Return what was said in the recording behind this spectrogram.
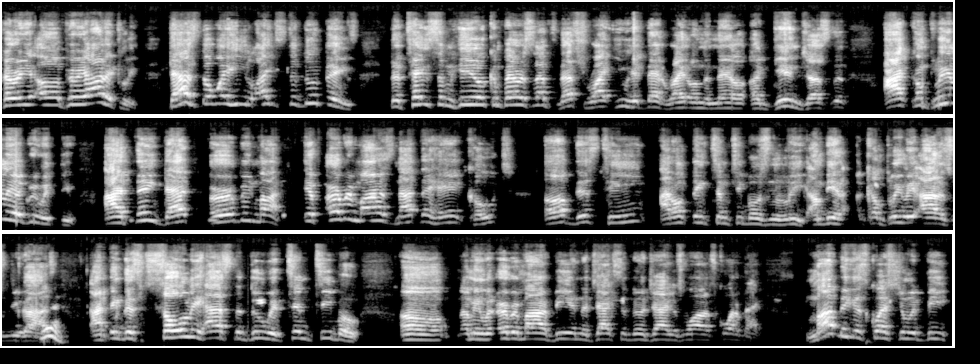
peri- uh, periodically. That's the way he likes to do things. The Taysom Hill comparison, that's, that's right. You hit that right on the nail again, Justin. I completely agree with you. I think that Urban Meyer, if Urban Meyer's not the head coach of this team, I don't think Tim Tebow's in the league. I'm being completely honest with you guys. Yeah. I think this solely has to do with Tim Tebow. Um, I mean, with Urban Meyer being the Jacksonville Jaguars quarterback. My biggest question would be:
